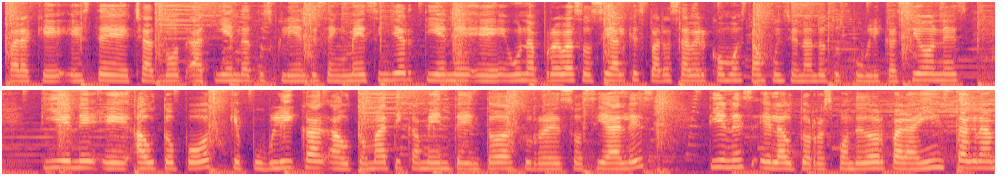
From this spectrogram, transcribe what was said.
para que este chatbot atienda a tus clientes en Messenger. Tiene eh, una prueba social que es para saber cómo están funcionando tus publicaciones. Tiene eh, Autopost que publica automáticamente en todas tus redes sociales. Tienes el autorrespondedor para Instagram,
